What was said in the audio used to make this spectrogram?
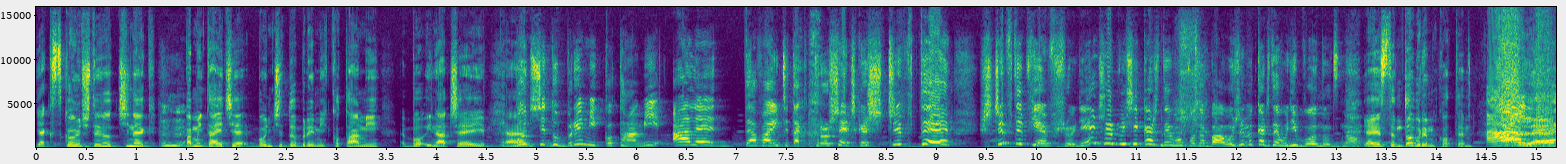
jak skończyć ten odcinek. Mhm. Pamiętajcie, bądźcie dobrymi kotami, bo inaczej... e, Bądźcie dobrymi kotami, ale dawajcie tak troszeczkę szczyptę, szczyptę pieprzu, nie? Żeby się każdemu podobało, żeby każdemu nie było nudno. Ja jestem dobrym kotem, Ale-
